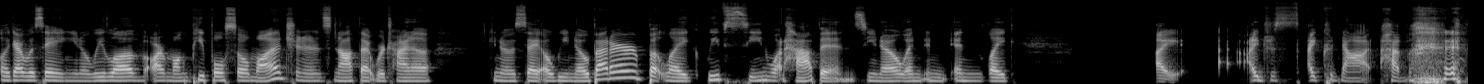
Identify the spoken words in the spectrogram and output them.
like I was saying, you know, we love our Hmong people so much, and it's not that we're trying to you know say oh we know better but like we've seen what happens you know and and, and like i i just i could not have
